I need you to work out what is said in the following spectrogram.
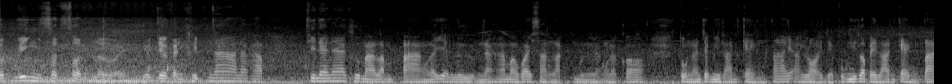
รถวิ่งสดๆเลย เดี๋ยวเจอกันคลิปหน้านะครับ ที่แน่ๆคือมาลำปางแล้วอย่าลืมนะฮะมาไหว้ศาลหลักเมือง แล้วก็ตรงนั้นจะมีร้านแกงใต้อร่อยเดี๋ยวพรุ่งนี้เราไปร้านแกงใต้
